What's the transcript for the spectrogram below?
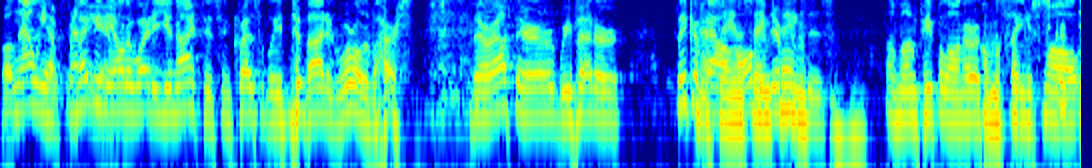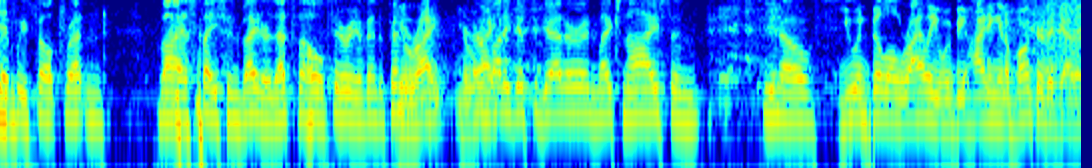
Well, now we have friendly Maybe the only way to unite this incredibly divided world of ours. They're out there. We better think of They're how saying the all same the thing. differences mm-hmm. among people on Earth Almost would like seem it's small scripted. if we felt threatened by a space invader. That's the whole theory of independence. You're right, you're right. Everybody gets together and makes nice, and you know, You and Bill O'Reilly would be hiding in a bunker together.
